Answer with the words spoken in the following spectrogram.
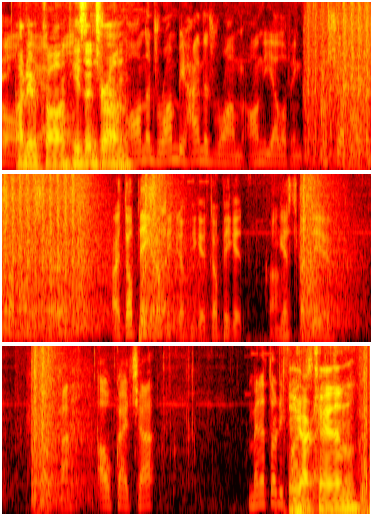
On your call. He's in drum. On the drum, behind the drum, on the yellow pink. Push you up, I'll push up on the stairs. Alright, don't peek it, don't peek it, don't peek it, don't peek it. Come. He has to come to you. Okay. Okay, chat. Minute 35 You got seconds. cam.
